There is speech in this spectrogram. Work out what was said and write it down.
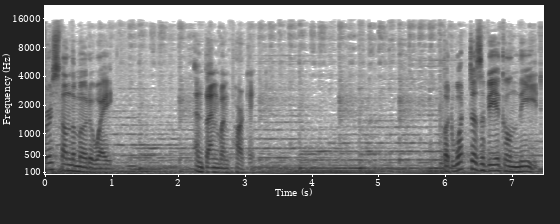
First on the motorway, and then when parking. But what does a vehicle need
